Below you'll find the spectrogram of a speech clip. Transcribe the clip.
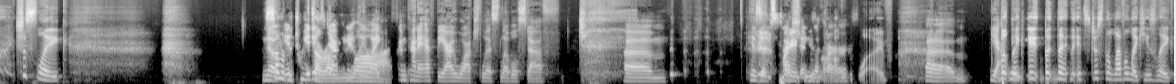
just like no, some of it, the tweets are definitely like some kind of FBI watch list level stuff. um, his obsession with her live. Um, yeah but like it but the, it's just the level like he's like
